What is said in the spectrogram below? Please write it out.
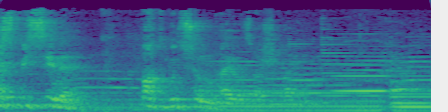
այսպիսին է պատմություն հայոց աշխարհի։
